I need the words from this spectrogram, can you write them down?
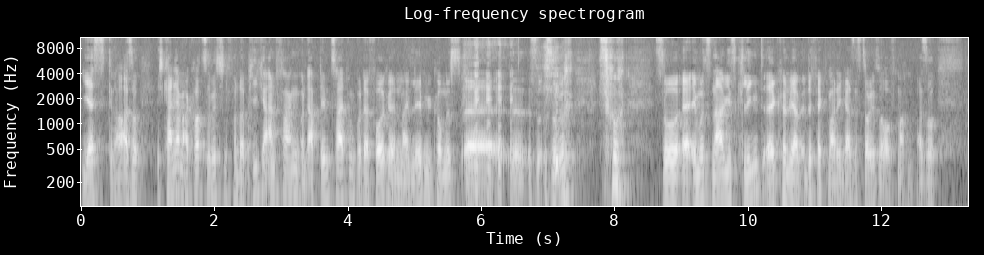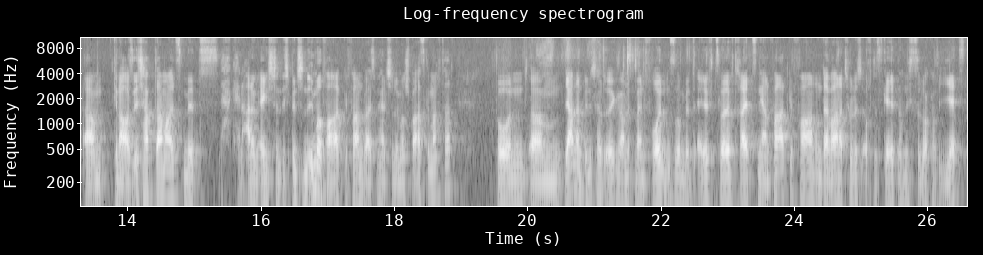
Yes, genau. Also ich kann ja mal kurz so ein bisschen von der Pike anfangen und ab dem Zeitpunkt, wo der Volker in mein Leben gekommen ist, äh, äh so, so, so, so äh, emotional wie es klingt, äh, können wir im Endeffekt mal die ganze Story so aufmachen. Also ähm, genau, also ich habe damals mit, ja, keine Ahnung, eigentlich schon, ich bin schon immer Fahrrad gefahren, weil es mir halt schon immer Spaß gemacht hat. Und ähm, ja, dann bin ich halt irgendwann mit meinen Freunden so mit 11, 12, 13 Jahren Fahrrad gefahren und da war natürlich auch das Geld noch nicht so locker wie jetzt,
